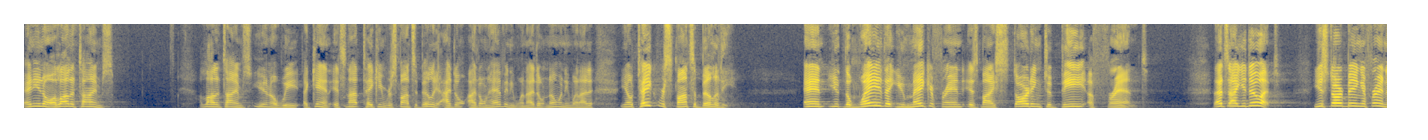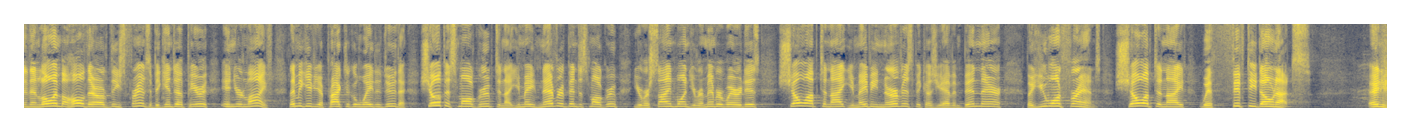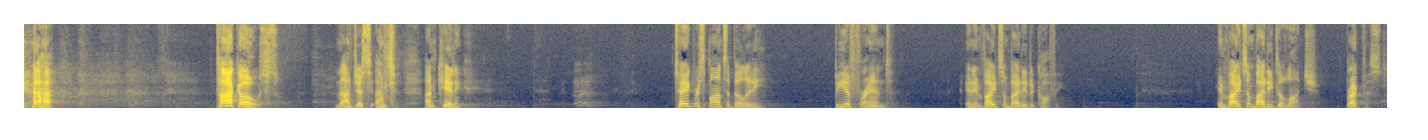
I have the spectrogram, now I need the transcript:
And you know, a lot of times, a lot of times, you know, we again, it's not taking responsibility. I don't, I don't have anyone. I don't know anyone. I, you know, take responsibility. And you, the way that you make a friend is by starting to be a friend. That's how you do it. You start being a friend, and then lo and behold, there are these friends that begin to appear in your life. Let me give you a practical way to do that. Show up at small group tonight. You may never have been to small group. You were assigned one. You remember where it is. Show up tonight. You may be nervous because you haven't been there, but you want friends. Show up tonight with 50 donuts and tacos no, I'm just, I'm, I'm kidding. Take responsibility, be a friend, and invite somebody to coffee. Invite somebody to lunch, breakfast.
